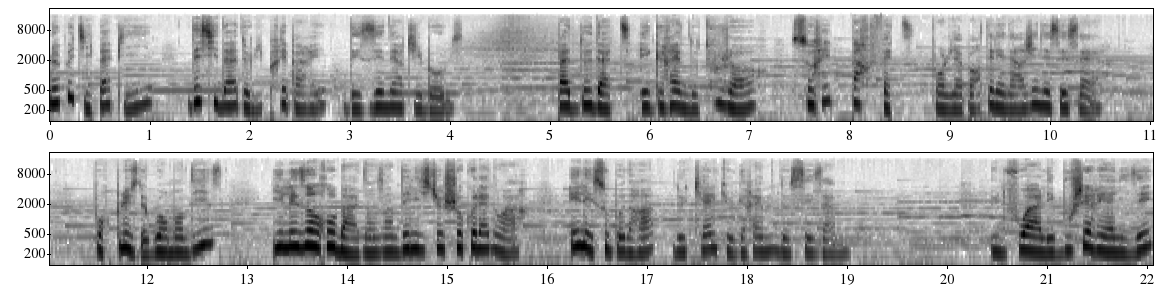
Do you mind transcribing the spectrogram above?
le petit papille décida de lui préparer des Energy Balls. Pâte de dattes et graines de tout genre seraient parfaites pour lui apporter l'énergie nécessaire. Pour plus de gourmandises, il les enroba dans un délicieux chocolat noir et les saupoudra de quelques graines de sésame. Une fois les bouchées réalisées,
